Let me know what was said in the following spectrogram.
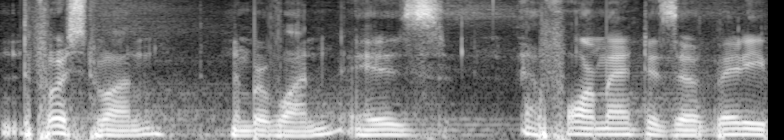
the first one, number one, is a format is a very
